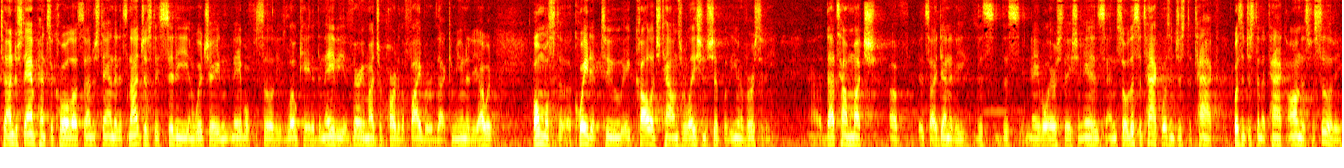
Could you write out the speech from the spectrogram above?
to understand Pensacola, to understand that it's not just a city in which a naval facility is located, the Navy is very much a part of the fiber of that community. I would almost equate it to a college town's relationship with a university. Uh, that's how much of its identity this, this naval air station is. And so this attack wasn't just attack, wasn't just an attack on this facility,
